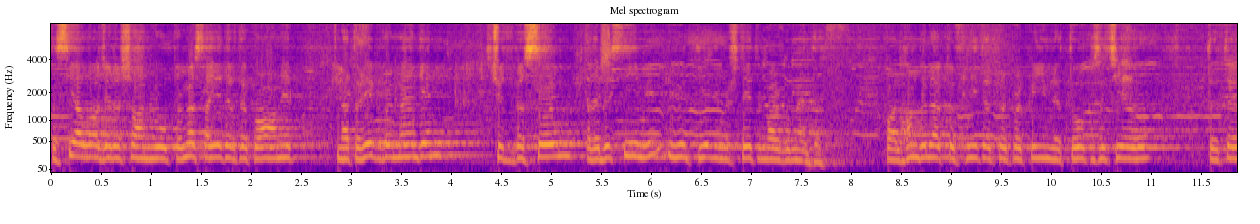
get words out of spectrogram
se si Allahu xhaleshanuhu përmes ajeteve të Kuranit na tërheq vëmendjen që të besojmë dhe besimi ynë të jetë i mbështetur me argumente. Po alhamdulillah këtu flitet për për krijimin e tokës e qiellit, të të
